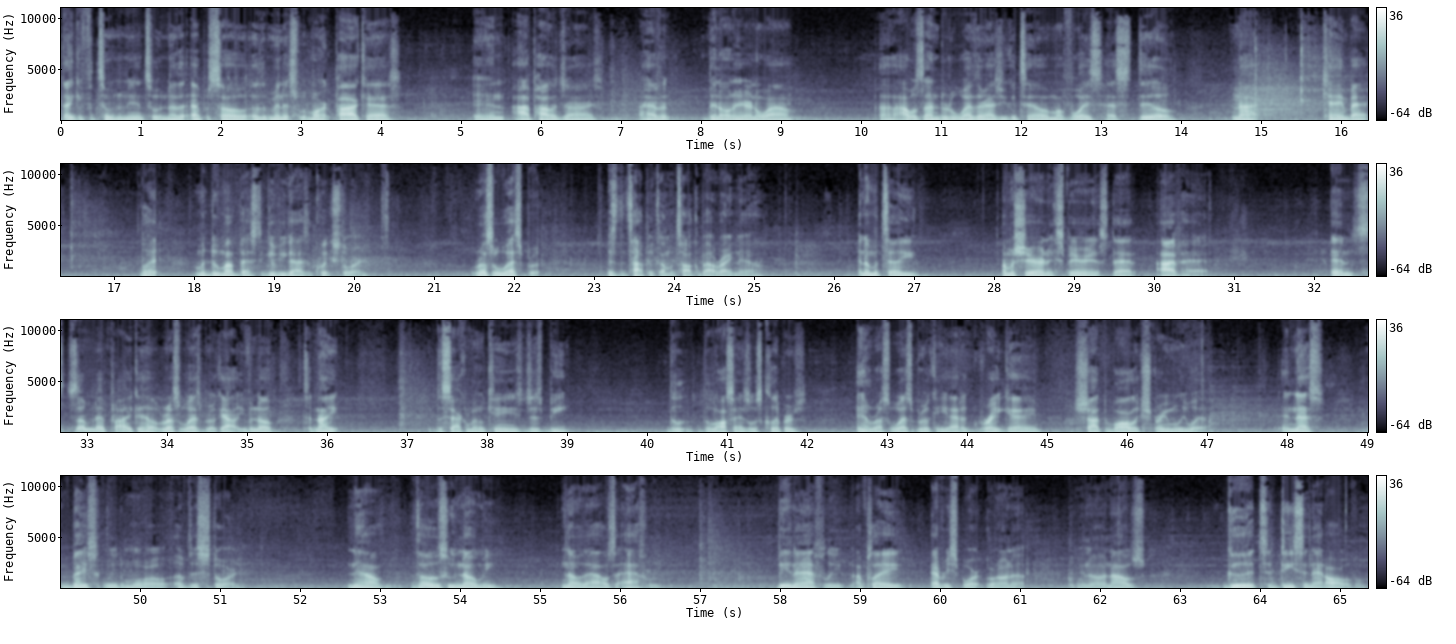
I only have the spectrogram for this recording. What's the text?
Thank you for tuning in to another episode of the Minutes with Mark podcast. And I apologize. I haven't been on here in a while. Uh, I was under the weather, as you could tell. My voice has still not came back, but I'm gonna do my best to give you guys a quick story. Russell Westbrook is the topic I'm gonna talk about right now, and I'm gonna tell you, I'm gonna share an experience that I've had, and something that probably could help Russell Westbrook out. Even though tonight the Sacramento Kings just beat the the Los Angeles Clippers and Russell Westbrook, he had a great game, shot the ball extremely well. And that's basically the moral of this story. Now, those who know me know that I was an athlete. Being an athlete, I played every sport growing up, you know, and I was good to decent at all of them.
